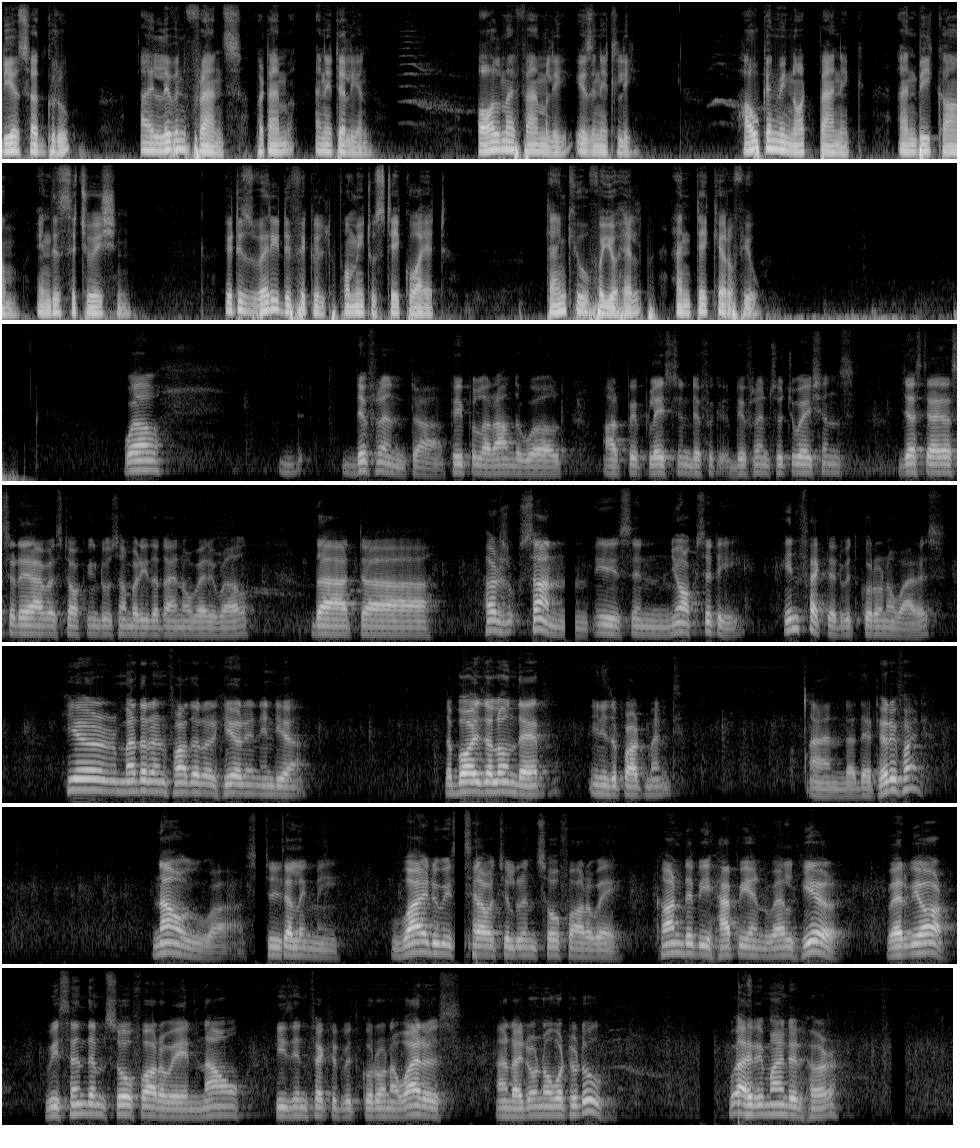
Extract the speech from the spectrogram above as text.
Dear Sadhguru, I live in France, but I'm an Italian. All my family is in Italy. How can we not panic and be calm in this situation? It is very difficult for me to stay quiet. Thank you for your help and take care of you. Well, different uh, people around the world are placed in different situations. Just yesterday, I was talking to somebody that I know very well, that uh, her son is in New York City, infected with coronavirus. Here, mother and father are here in India. The boy is alone there in his apartment, and uh, they're terrified. Now, uh, she's telling me, why do we send our children so far away? Can't they be happy and well here, where we are? We send them so far away, now he's infected with coronavirus and I don't know what to do. Well, I reminded her,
